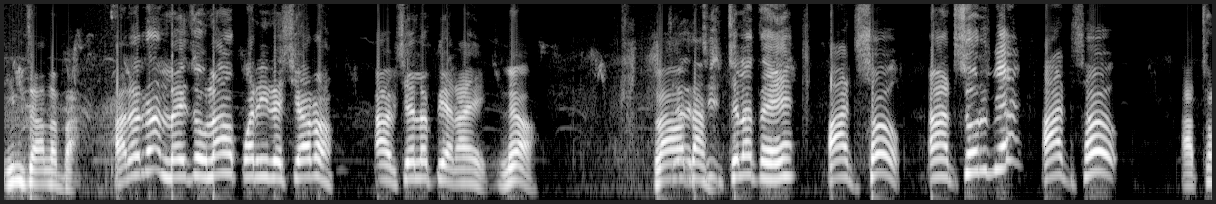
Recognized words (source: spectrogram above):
એમ ચાલે બા. અરે રો લઈ જાઉં લાવ પરી રહેશે રો આવશે પહેરા હે. લ્યો. લાવ તાન. ચલા તે 800 800 રૂપિયા? આઠસો. આઠસો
